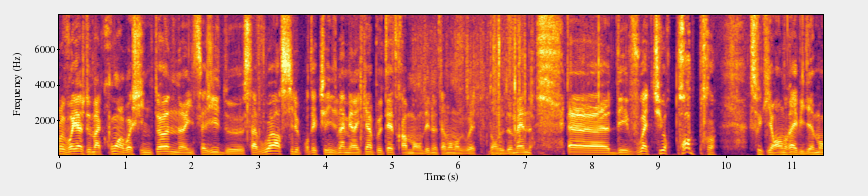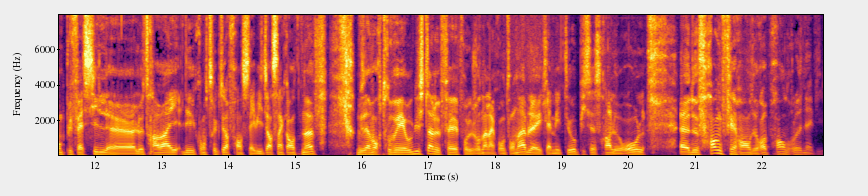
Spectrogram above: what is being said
le voyage de Macron à Washington, il s'agit de savoir si le protectionnisme américain peut être amendé, notamment dans le, dans le domaine euh, des voitures propres, ce qui rendrait évidemment plus facile euh, le travail des constructeurs français. 8h59, nous avons retrouvé Augustin Lefebvre pour le journal incontournable avec la météo, puis ce sera le rôle euh, de Franck Ferrand de reprendre le navire.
